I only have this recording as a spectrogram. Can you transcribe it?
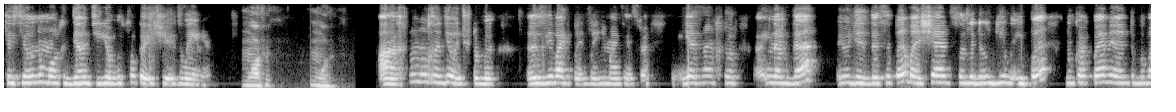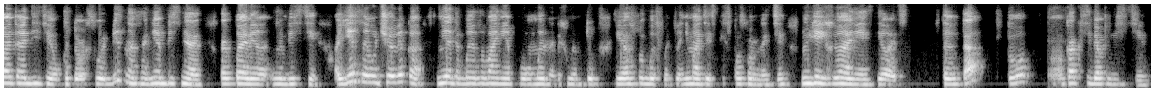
ты все равно можешь делать ее высокой через время. Может, может. А что нужно делать, чтобы развивать предпринимательство? Я знаю, что иногда люди с ДЦП обращаются за другим ИП, но, как правило, это бывает родители, у которых свой бизнес, они объясняют, как правильно вести. А если у человека нет образования по менеджменту и особых предпринимательских способностей, но ей ранее сделать стартап, то э, как себя повести?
